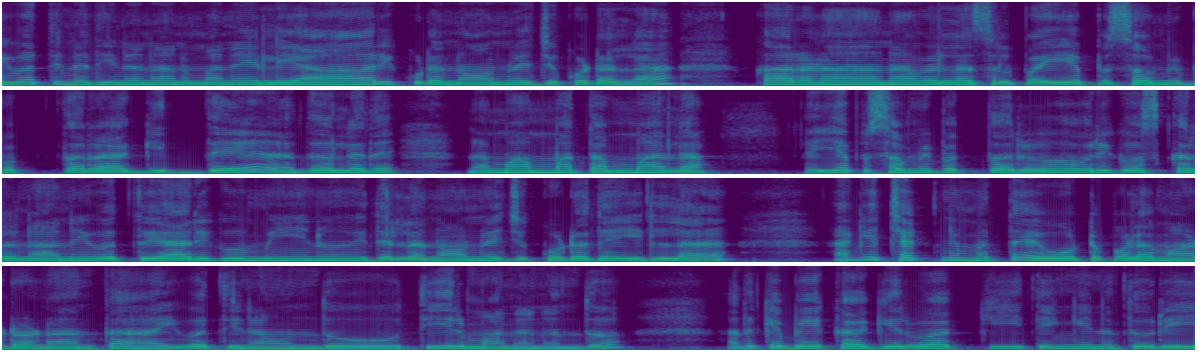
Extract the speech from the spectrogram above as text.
ಇವತ್ತಿನ ದಿನ ನಾನು ಮನೆಯಲ್ಲಿ ಯಾರಿಗೂ ಕೂಡ ನಾನ್ ವೆಜ್ ಕೊಡಲ್ಲ. ಕಾರಣ ನಾವೆಲ್ಲ ಸ್ವಲ್ಪ ಅಯ್ಯಪ್ಪ ಸ್ವಾಮಿ ಭಕ್ತರಾಗಿದ್ದೆ. ಅದು ಅಲ್ಲದೆ ನಮ್ಮ ಅಮ್ಮ ತಮ್ಮ ಎಲ್ಲ ಅಯ್ಯಪ್ಪ ಸ್ವಾಮಿ ಭಕ್ತರು, ಅವರಿಗೋಸ್ಕರ ನಾನು ಇವತ್ತು ಯಾರಿಗೂ ಮೀನು ಇದೆಲ್ಲ ನಾನ್ ವೆಜ್ ಕೊಡೋದೇ ಇಲ್ಲ. ಹಾಗೆ ಚಟ್ನಿ ಮತ್ತು ಓಟುಪಳ ಮಾಡೋಣ ಅಂತ ಇವತ್ತಿನ ಒಂದು ತೀರ್ಮಾನ ನಂದು. ಅದಕ್ಕೆ ಬೇಕಾಗಿರುವ ಅಕ್ಕಿ, ತೆಂಗಿನ ತುರಿ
